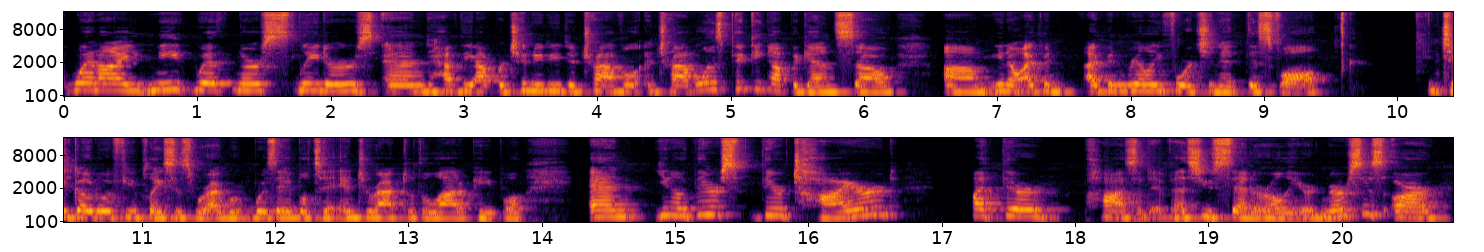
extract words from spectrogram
when I meet with nurse leaders and have the opportunity to travel, and travel is picking up again. So, um, you know, I've been I've been really fortunate this fall to go to a few places where I w- was able to interact with a lot of people, and you know, they're they're tired, but they're positive, as you said earlier. Nurses are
